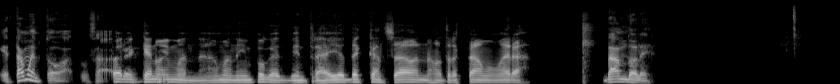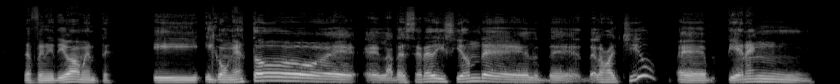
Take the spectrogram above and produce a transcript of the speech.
estamos en todas, tú sabes. Pero es que no hay más nada, manín, porque mientras ellos descansaban, nosotros estábamos, era dándole. Definitivamente. Y, con esto, eh, eh, la tercera edición de, de, los archivos eh, tienen,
